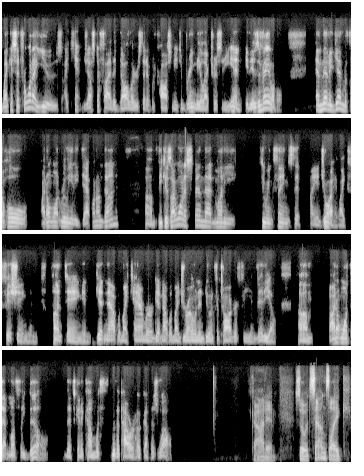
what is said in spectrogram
like I said, for what I use, I can't justify the dollars that it would cost me to bring the electricity in. It is available. And then again, with the whole, I don't want really any debt when I'm done um, because I want to spend that money doing things that I enjoy, like fishing and hunting and getting out with my camera or getting out with my drone and doing photography and video. Um, I don't want that monthly bill that's going to come with with a power hookup as well. Got it. So it sounds like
